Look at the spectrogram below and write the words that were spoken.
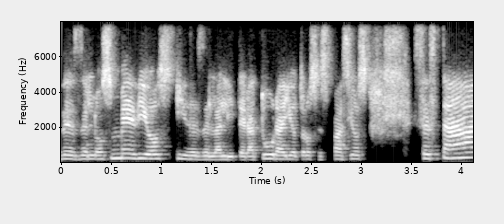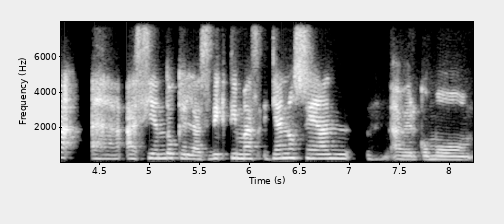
desde los medios y desde la literatura y otros espacios se está ah, haciendo que las víctimas ya no sean, a ver, como,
